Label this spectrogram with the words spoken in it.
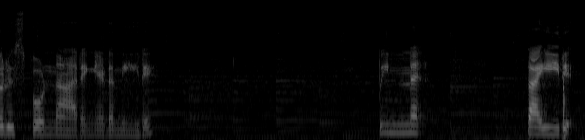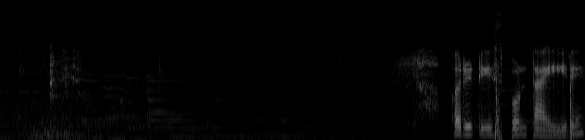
ഒരു സ്പൂൺ നാരങ്ങയുടെ നീര്. പിന്നെ തൈര്. ഒരു ടീസ്പൂൺ തൈര്.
